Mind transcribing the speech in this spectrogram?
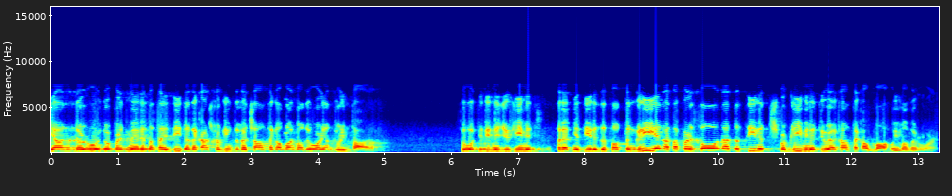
janë të ruajtur prej tmerreve të asaj dite dhe kanë shpërblim të veçantë tek Allahu i Madhëruar janë durimtarët. Thuhet se ditën e gjykimit thrret një thirrës dhe thotë të ngrihen ata persona të cilët shpërblimin e tyre e kanë tek Allahu i Madhëruar.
